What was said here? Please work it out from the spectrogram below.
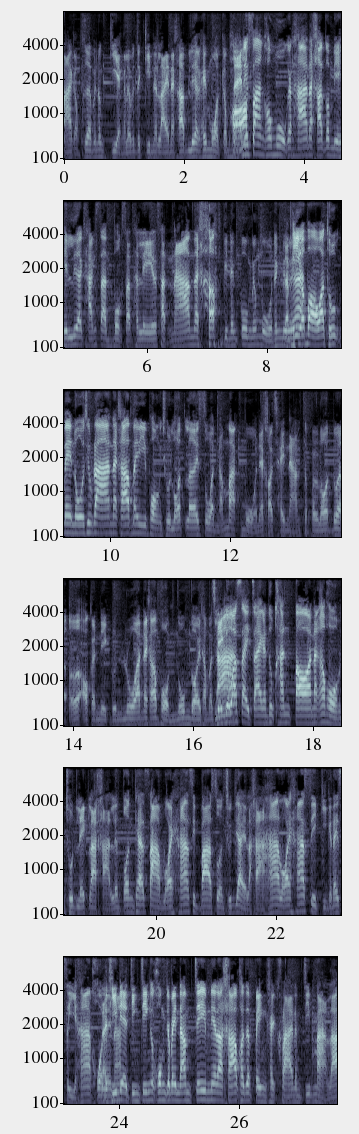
มากับเพื่อนไม่ต้องเกี่ยงเลยว่าจะกินอะไรนะครับเลือกให้หมดก็พอแต่ในฝั่งของหมูกระทะนะครับก็มีให้เลือกทั้งสัตว์บกสัตว์ทะเลสัตว์น้ำนะครับมีทั้งกุ้งทั้งหมูทั้งเนื้อแต่พี่ก็บอกว่าทุกเมนูที่ร้านนะครับไม่มีผงชูรสเลยส่วนน้ำหมักหมูเนี่ยเขาใช้น้ำสับปะรดด้วยเออออร์แกนิกล้วนๆนะครับผมนุ่มโดยธรรมชาติเรียกได้ว่าใส่ใจกันทุกขั้นตอนนะครับผมชุดเล็กราคาเริ่มต้นแค่ 350 บาท ส่วนชุดใหญ่ราคา 550 กินกันได้ 4-5 คนและที่เด็ดจริง ๆ ก็คงจะเป็นน้ำจิ้มเนี่ยแหละครับเขาจะเป็นคล้ายๆน้ำจิ้มหม่าล่า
